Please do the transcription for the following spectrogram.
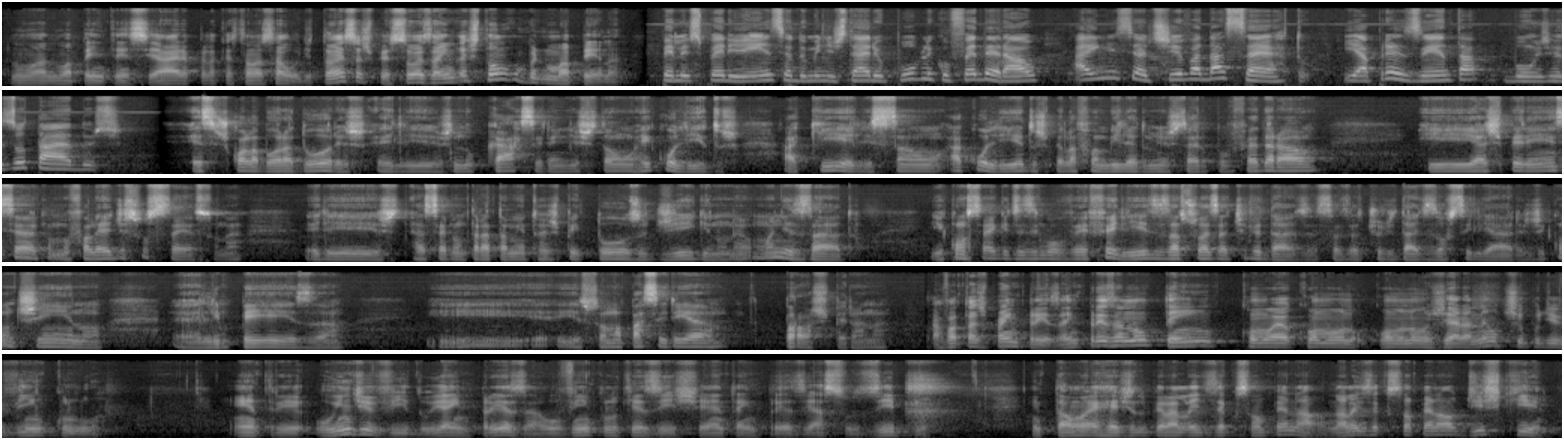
numa, numa penitenciária pela questão da saúde. Então, essas pessoas ainda estão cumprindo uma pena. Pela experiência do Ministério Público Federal, a iniciativa dá certo e apresenta bons resultados. Esses colaboradores, eles no cárcere, eles estão recolhidos. Aqui eles são acolhidos pela família do Ministério Público Federal E a experiência, como eu falei, é de sucesso. Né? Eles recebem um tratamento respeitoso, digno, né? humanizado e consegue desenvolver felizes as suas atividades, essas atividades auxiliares de contínuo, é, limpeza, e isso é uma parceria próspera. Né? A vantagem para a empresa. A empresa não tem, como, é, como, como não gera nenhum tipo de vínculo entre o indivíduo e a empresa, o vínculo que existe entre a empresa e a SUSIP, então é regido pela Lei de Execução Penal. Na Lei de Execução Penal diz que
